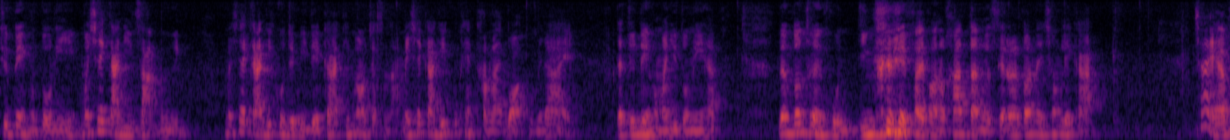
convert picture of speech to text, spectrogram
จุดเด่นของตัวนี้ไม่ใช่การยิงสามหมื่นไม่ใช่การที่คุณจะมีเดกาที่ไม่ออกจากสนาม ไม่ใช่การที่คู่แข่งทำลายบอร์ดคุณไม่ได้ แต่จุดเด่นของมันอยู่ตรงนี้ครับ เริ่มต้นเทิร์นคุณยิงให้ไฟฝั่งตรงข้ามตามเซอร์แล้วก็ในช่องเลกา ใช่ครับ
